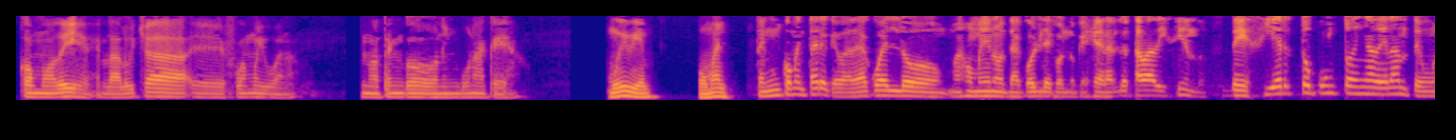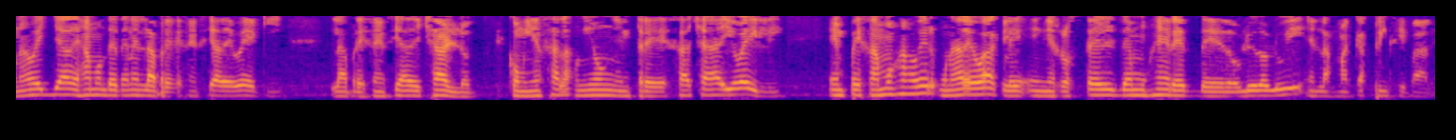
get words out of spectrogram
como dije, la lucha eh, fue muy buena. No tengo ninguna queja. Muy bien. Omar tengo un comentario que va de acuerdo, más o menos de acuerdo con lo que Gerardo estaba diciendo. De cierto punto en adelante, una vez ya dejamos de tener la presencia de Becky, la presencia de Charlotte, comienza la unión entre Sacha y Bailey, empezamos a ver una debacle en el roster de mujeres de WWE en las marcas principales.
